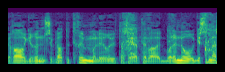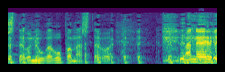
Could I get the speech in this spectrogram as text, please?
rar grunn så klarte Trym å lure ut av seg at jeg var både norgesmester og nordeuropamester. Og... Men eh,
